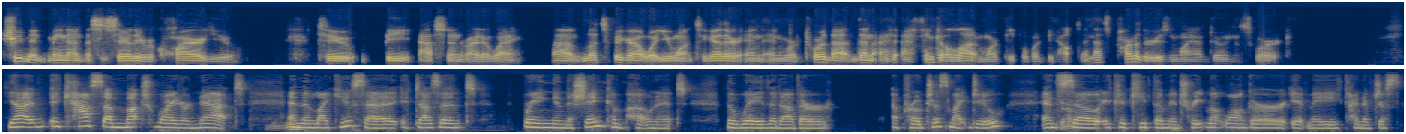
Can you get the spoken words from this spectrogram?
treatment may not necessarily require you to be abstinent right away. Um, let's figure out what you want together and, and work toward that. Then I, I think a lot more people would be helped. And that's part of the reason why I'm doing this work. Yeah, it, it casts a much wider net. Mm-hmm. And then, like you said, it doesn't bring in the shame component the way that other approaches might do. And yeah. so it could keep them in treatment longer. It may kind of just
